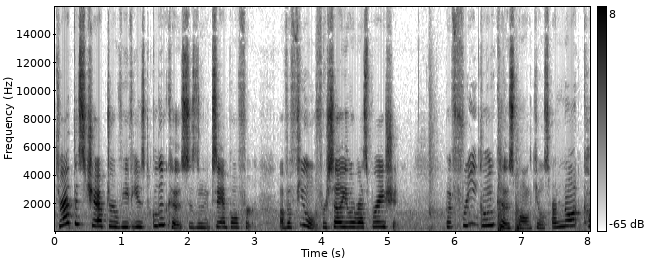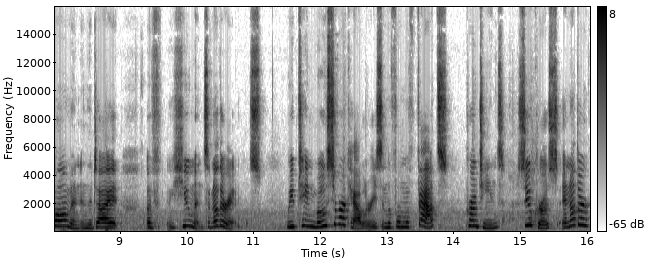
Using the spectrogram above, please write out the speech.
Throughout this chapter, we've used glucose as an example for, of a fuel for cellular respiration. But free glucose molecules are not common in the diet of humans and other animals. We obtain most of our calories in the form of fats, proteins, sucrose, and other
